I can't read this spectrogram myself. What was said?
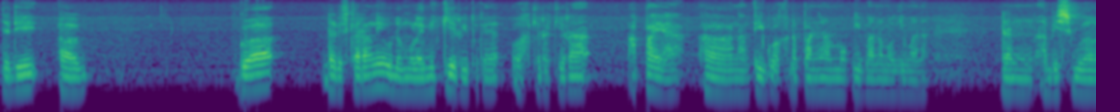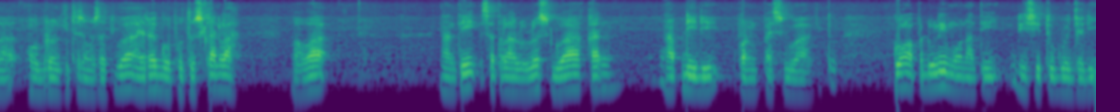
Jadi uh, eh, gue dari sekarang nih udah mulai mikir gitu kayak wah kira-kira apa ya uh, nanti gue ke depannya mau gimana mau gimana dan habis gue ngobrol gitu sama saat gue akhirnya gue putuskan lah bahwa nanti setelah lulus gue akan ngabdi di ponpes gue gitu. Gue nggak peduli mau nanti di situ gue jadi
